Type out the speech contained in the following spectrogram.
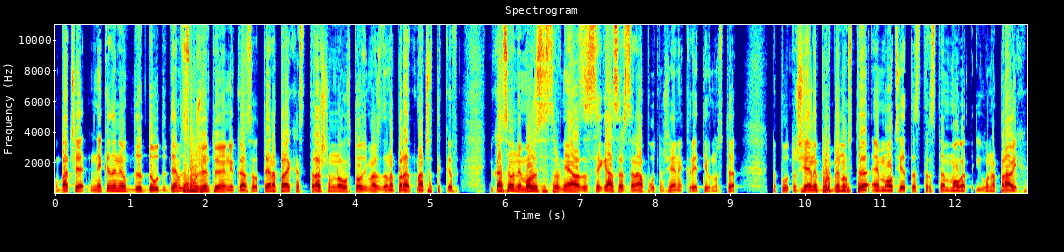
Обаче, нека да не да, да отдадем заслужението на Нюкасъл. Те направиха страшно много в този мач, за да направят мача такъв. Нюкасъл не може да се сравнява за сега с Арсенал по отношение на креативността, но по отношение на борбеността, емоцията, страстта могат и го направиха.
